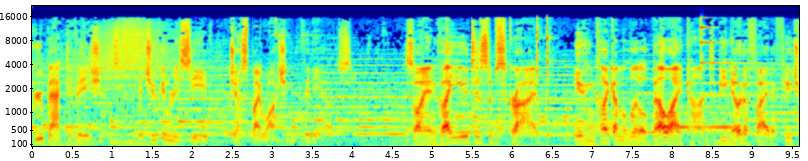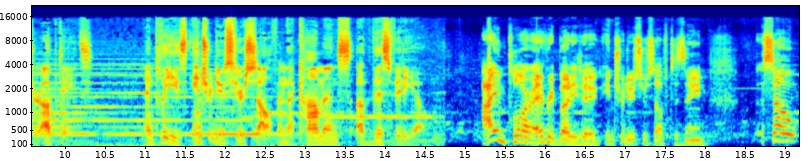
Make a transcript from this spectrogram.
group activations that you can receive just by watching the videos. So I invite you to subscribe. You can click on the little bell icon to be notified of future updates. And please introduce yourself in the comments of this video. I implore everybody to introduce yourself to Zane. So,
